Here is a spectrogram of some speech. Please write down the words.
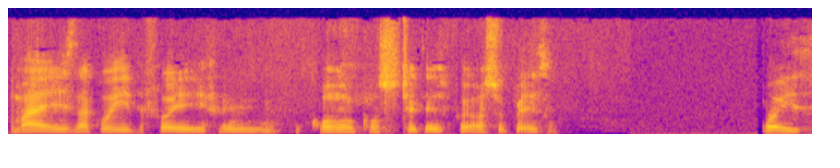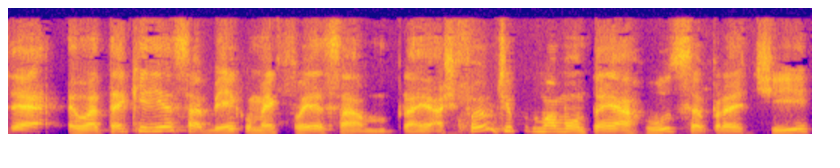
mas na corrida foi, foi com, com certeza foi uma surpresa. Pois é, eu até queria saber como é que foi essa. Acho que foi um tipo de uma montanha russa para ti,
